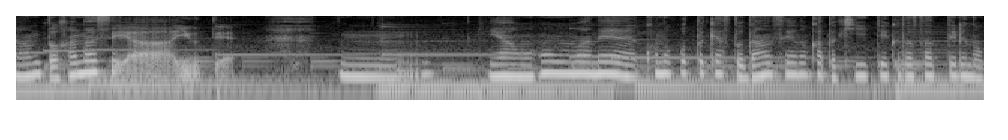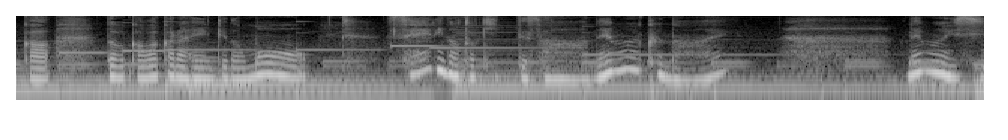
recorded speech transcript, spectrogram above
ちゃんと話せや言うて。うん。いやもうほんまねこのポッドキャスト男性の方聞いてくださってるのかどうか分からへんけども生理の時ってさ眠くない？眠いし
